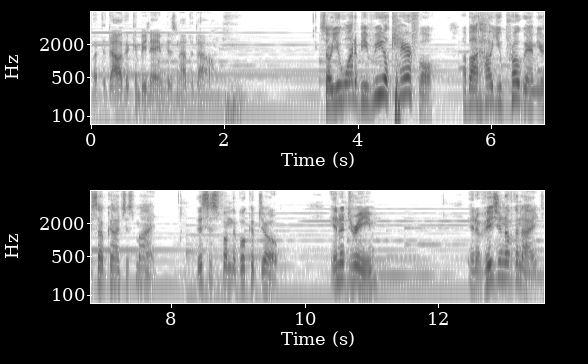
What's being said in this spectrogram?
But the Tao that can be named is not the Tao. So you want to be real careful about how you program your subconscious mind. This is from the book of Job. In a dream, in a vision of the night,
